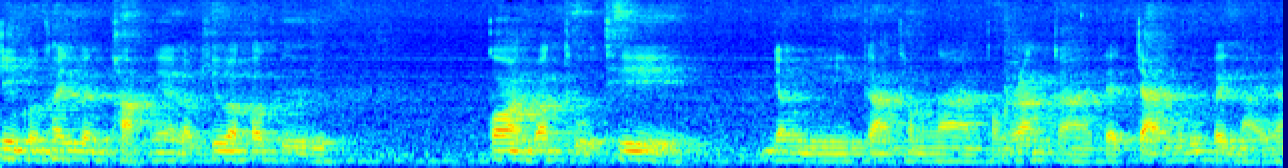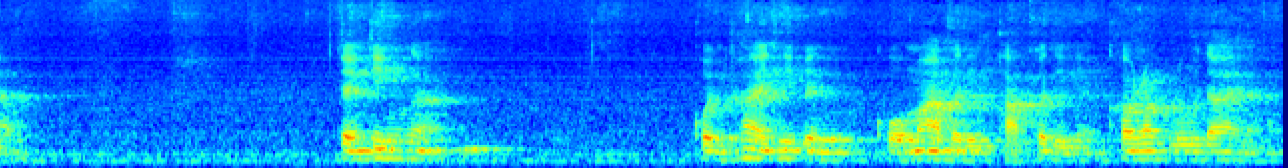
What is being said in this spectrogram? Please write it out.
ยิ่งคนไข้ที่เป็นผักเนี่ย เราคิดว่าเขาคือก้อนวัตถุที่ยังมีการทำงานของร่างกาย แต่ใจไม่รู้ไปไหนแล้วแต่จริงๆอะคนไข้ที่เป็นโคม่าก็ดีผักก็ดีเนี่ยเขารับรู้ได้นะครับ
